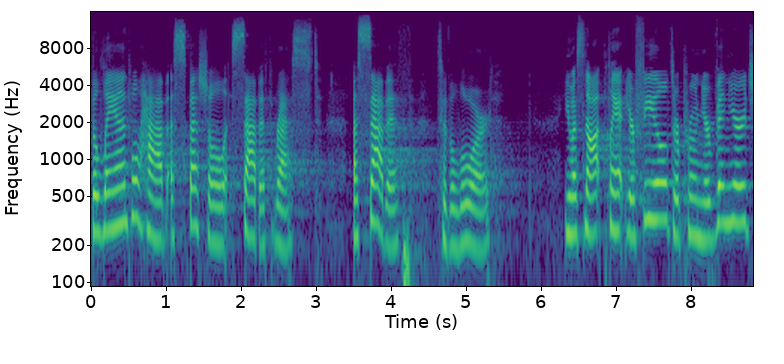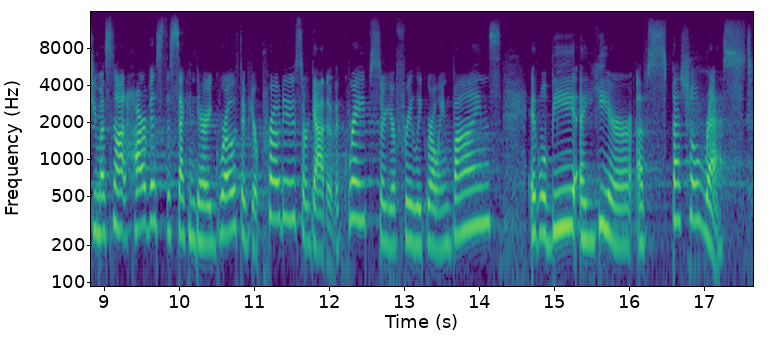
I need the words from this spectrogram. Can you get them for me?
the land will have a special Sabbath rest, a Sabbath to the Lord. You must not plant your fields or prune your vineyards. You must not harvest the secondary growth of your produce or gather the grapes or your freely growing vines. It will be a year of special rest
